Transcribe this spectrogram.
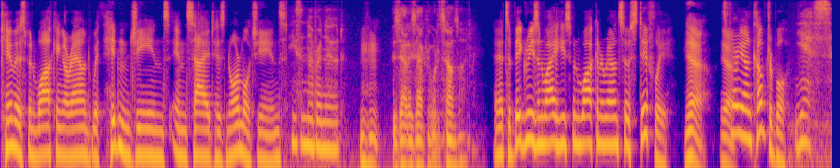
Kim has been walking around with hidden genes inside his normal genes. He's a never nude. Mm-hmm. Is that exactly what it sounds like? And it's a big reason why he's been walking around so stiffly. Yeah, It's yeah, very uncomfortable. Yes,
